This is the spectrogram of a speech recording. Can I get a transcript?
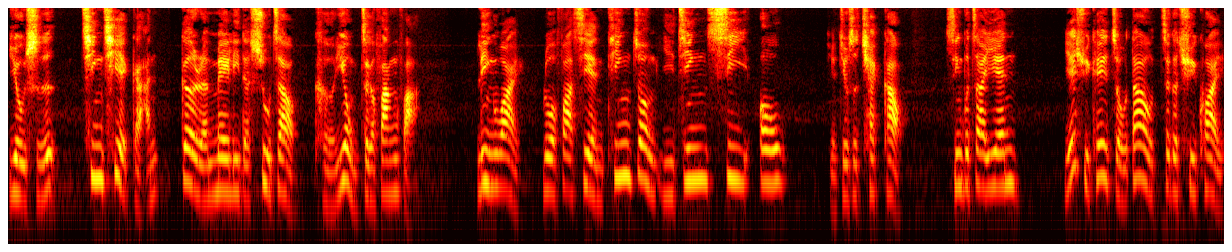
有时亲切感、个人魅力的塑造可用这个方法。另外，若发现听众已经 C.O，也就是 check out，心不在焉，也许可以走到这个区块。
